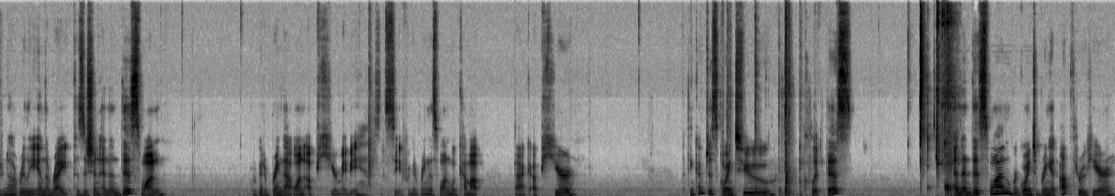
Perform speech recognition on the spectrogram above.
they're not really in the right position. And then this one, we're gonna bring that one up here maybe. Let's see if we're gonna bring this one would come up back up here. I think I'm just going to clip this. And then this one, we're going to bring it up through here.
